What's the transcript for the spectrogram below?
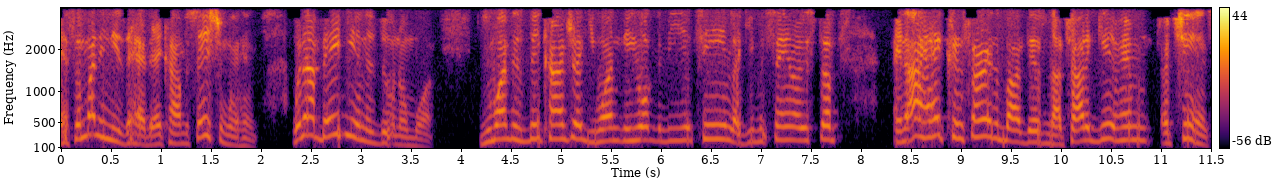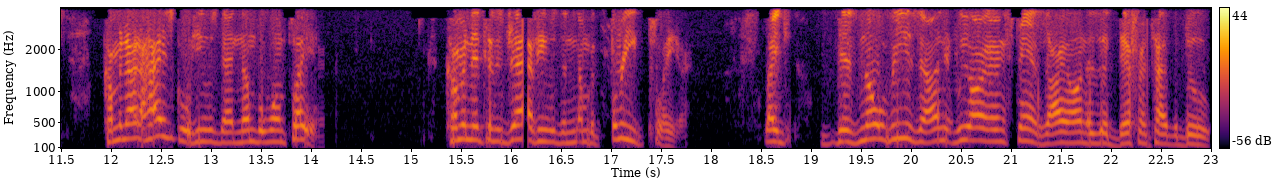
and somebody needs to have that conversation with him. We're not babying this dude no more. You want this big contract? You want New York to be your team? Like you've been saying all this stuff. And I had concerns about this, and I tried to give him a chance. Coming out of high school, he was that number one player. Coming into the draft, he was the number three player. Like there's no reason. We all understand Zion is a different type of dude,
